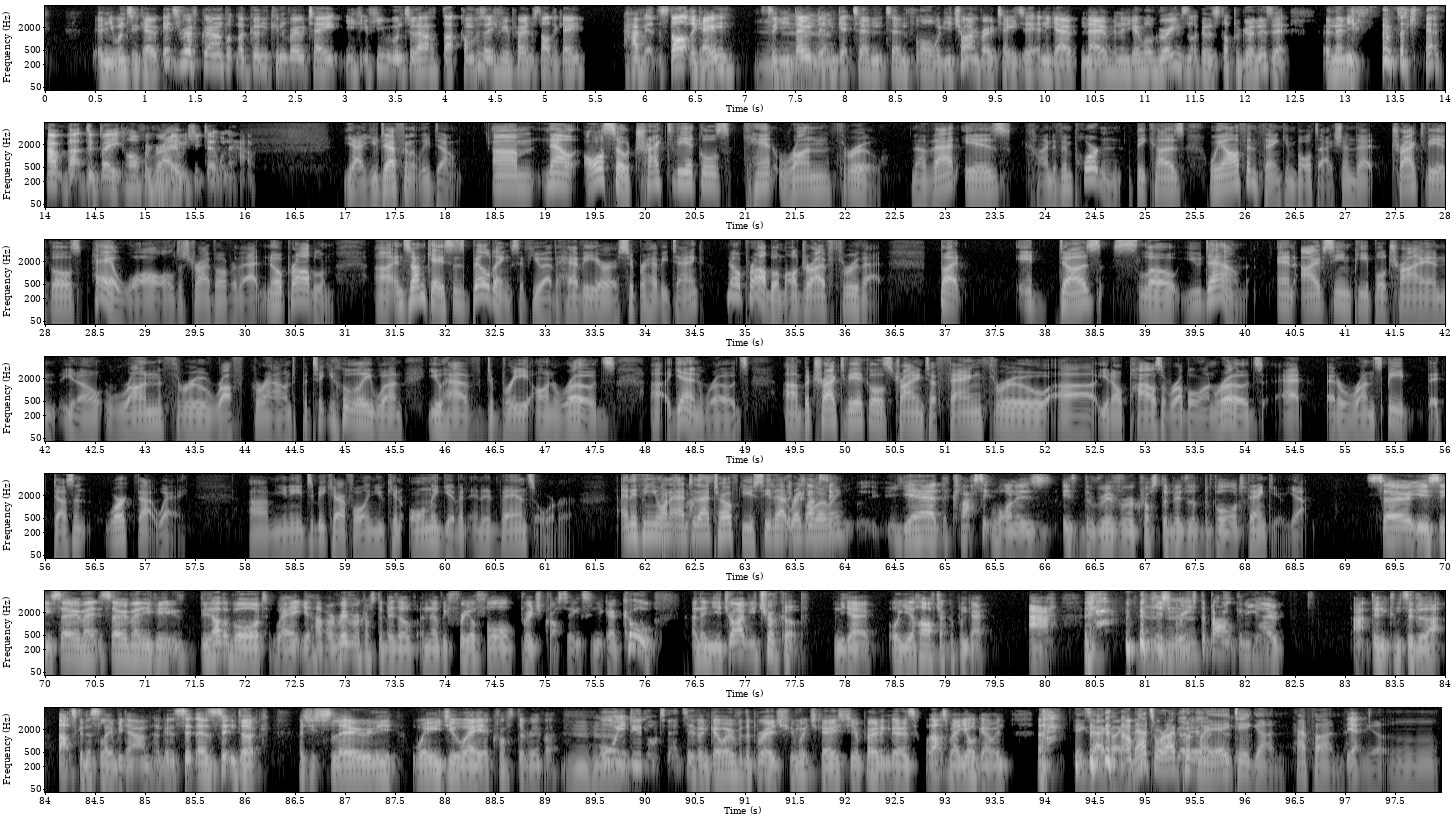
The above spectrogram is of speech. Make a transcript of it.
and you want to go, it's rough ground, but my gun can rotate. You, if you want to have that conversation with your opponent the start the game, have it at the start of the game, so you don't then get turn turn forward. You try and rotate it, and you go no, and then you go, well, grain's not going to stop a gun, is it? And then you have to have that debate halfway through the Right. game, which you don't want to have. Yeah, you definitely don't. Um, now, also, tracked vehicles can't run through. Now, that is kind of important because we often think in bolt action that tracked vehicles, hey, a wall, I'll just drive over that, no problem. Uh, in some cases, buildings, if you have a heavy or a super heavy tank, no problem, I'll drive through that. But it does slow you down. And I've seen people try and, you know, run through rough ground, particularly when you have debris on roads. Uh, again, roads. Uh, but tracked vehicles trying to fang through, uh, you know, piles of rubble on roads at, at a run speed, it doesn't work that way. Um, you need to be careful, and you can only give it an advance order. Anything you The want to add to that, Toph? Do you see that regularly? classic- yeah, the classic one is is the river across the middle of the board. Thank you. Yeah. So you see so many so many pe- the other board where you have a river across the middle and there'll be three or four bridge crossings and you go cool and then you drive your truck up and you go or you half jack up and go ah you just reach the bank and you go I didn't consider that that's going to slow me down I'm going to sit there as a sitting duck as you slowly wade your way across the river Mhm. or you do the alternative and go over the bridge in which case your opponent goes well that's where you're going Exactly. And that's where I put my. AT gun. Have fun. Yeah. You "Ooh."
